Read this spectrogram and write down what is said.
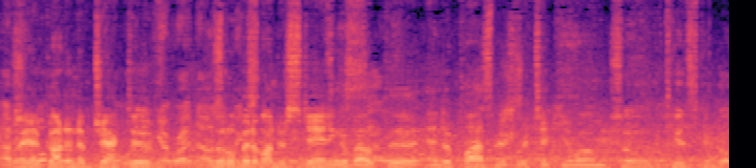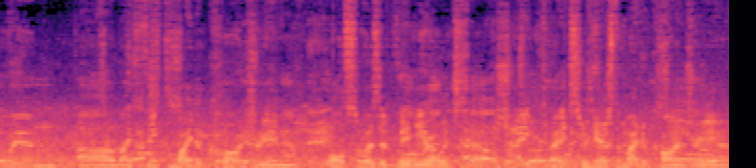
Right, I've got an objective, a little bit of understanding about the endoplasmic reticulum. So the kids can go in. Um, I think mitochondrion also has a video attached, right? So here's the mitochondria.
